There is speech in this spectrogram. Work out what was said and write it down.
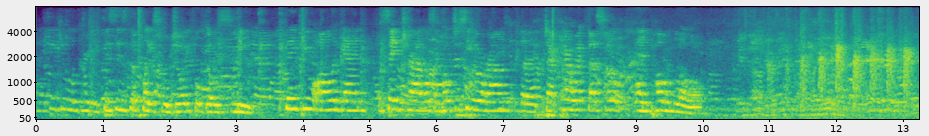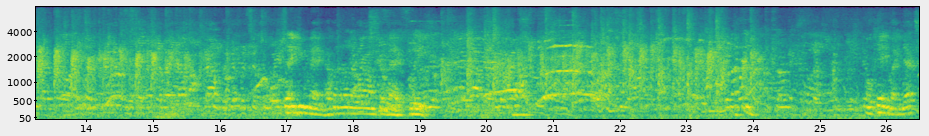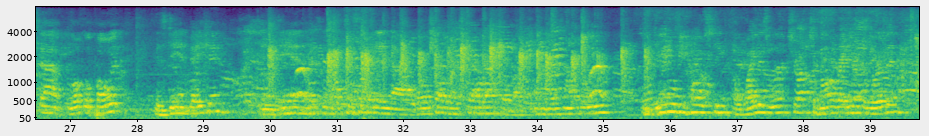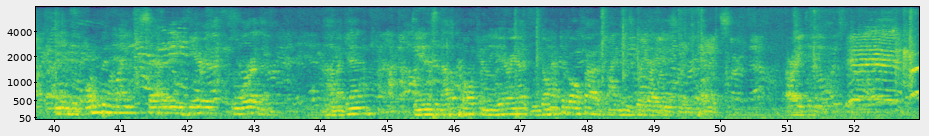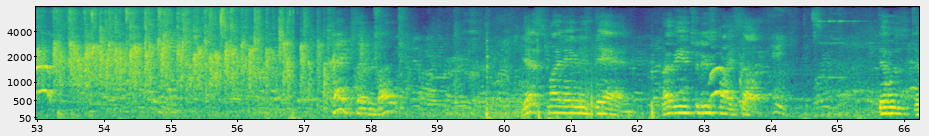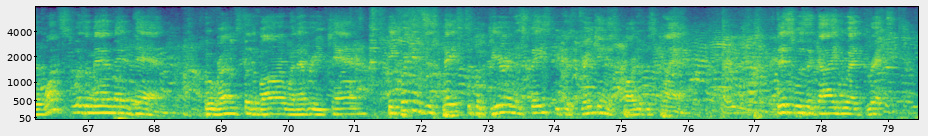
And I think you'll agree, this is the place where joyful ghosts meet. Thank you all again, and safe travels, and hope to see you around the Jack Kerouac Festival and Poe and Lowell. Thank you, Meg. Have another round for Meg, please. Okay, my next uh, local poet is Dan Bacon. And Dan has been participating in uh, Lowell Celebrates Kerouac for about 10 years now, I believe. And Dan will be hosting a Writers Workshop tomorrow right here at the Worthen and an open mic Saturday here at the Worthen. Um, again, Dan is another poet from the area. We don't have to go far to find these good writers and poets. All right, Dan. Thanks, everybody. Yes, my name is Dan. Let me introduce myself. There was, there once was a man named Dan who runs to the bar whenever he can. He quickens his pace to put beer in his face because drinking is part of his plan. This was a guy who had grit,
